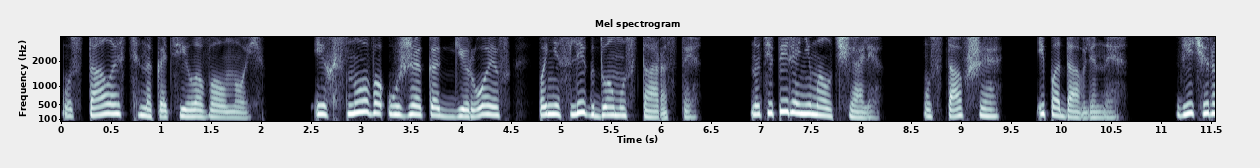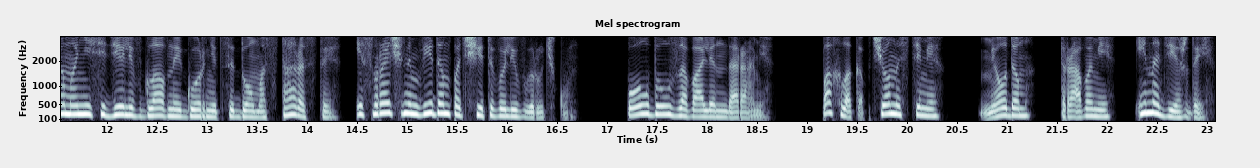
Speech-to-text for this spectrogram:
усталость накатила волной. Их снова уже, как героев, понесли к дому старосты, но теперь они молчали, уставшие и подавленные. Вечером они сидели в главной горнице дома старосты и с мрачным видом подсчитывали выручку. Пол был завален дарами. Пахло копченостями, медом, травами и надеждой,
